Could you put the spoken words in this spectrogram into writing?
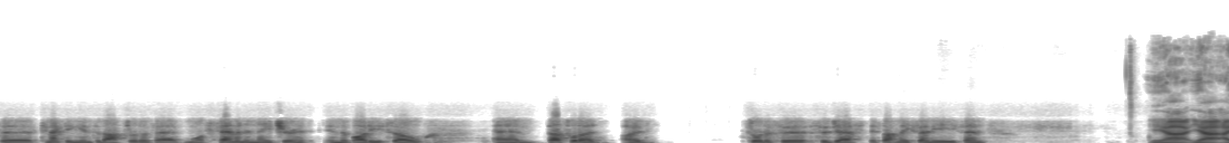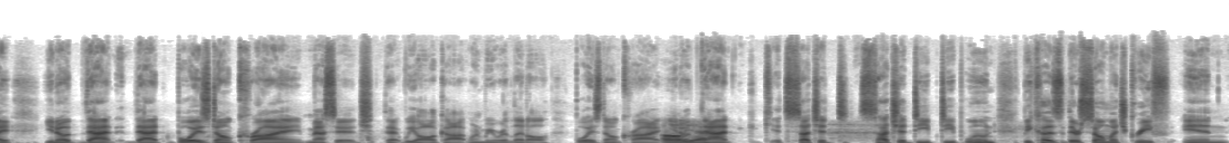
the connecting into that sort of uh, more feminine nature in the body. So, um, that's what I'd I'd sort of su- suggest if that makes any sense. Yeah, yeah. I you know that that boys don't cry message that we all got when we were little. Boys don't cry. Oh, you know, yeah. that it's such a such a deep deep wound because there's so much grief in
